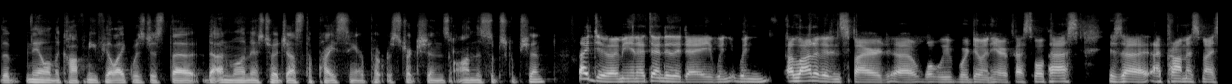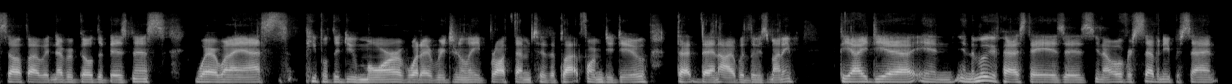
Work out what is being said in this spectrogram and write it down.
the nail in the coffin you feel like was just the the unwillingness to adjust the pricing or put restrictions on the subscription I do. I mean, at the end of the day, when when a lot of it inspired uh, what we were doing here at Festival Pass is uh, I promised myself I would never build a business where when I asked people to do more of what I originally brought them to the platform to do, that then I would lose money the idea in in the movie pass days is you know over 70%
